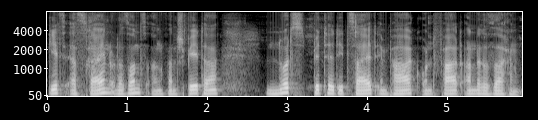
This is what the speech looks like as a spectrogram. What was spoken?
geht es erst rein oder sonst irgendwann später. Nutzt bitte die Zeit im Park und fahrt andere Sachen.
